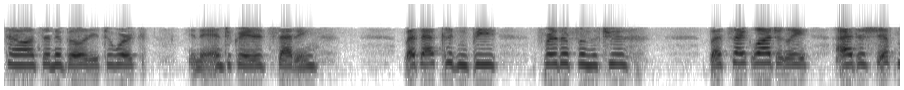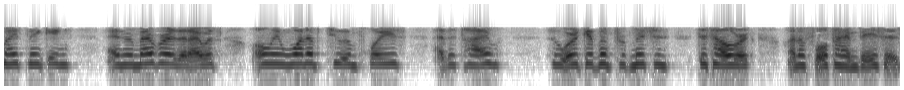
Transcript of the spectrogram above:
talents, and ability to work in an integrated setting. But that couldn't be further from the truth. But psychologically, I had to shift my thinking and remember that I was only one of two employees at the time who were given permission to telework on a full-time basis.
